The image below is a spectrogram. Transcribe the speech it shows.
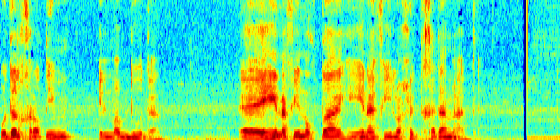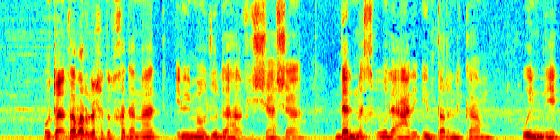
وده الخراطيم الممدودة. آه هنا في نقطة هنا في لوحة خدمات. وتعتبر لوحة الخدمات اللي موجودة في الشاشة ده المسؤولة عن الانترنكام والنت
